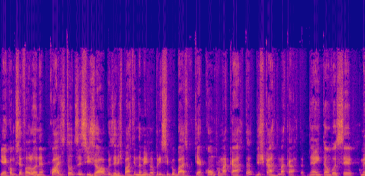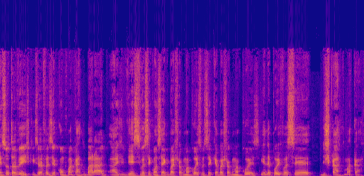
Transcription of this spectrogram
E aí, como você falou, né? Quase todos esses jogos, eles partem do mesmo princípio básico, que é compra uma carta, descarta uma carta, né? Então você começou outra vez, o que você vai fazer? Compra uma carta do baralho, vê se você consegue baixar alguma coisa, se você quer baixar alguma coisa, e depois você descarta uma carta.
